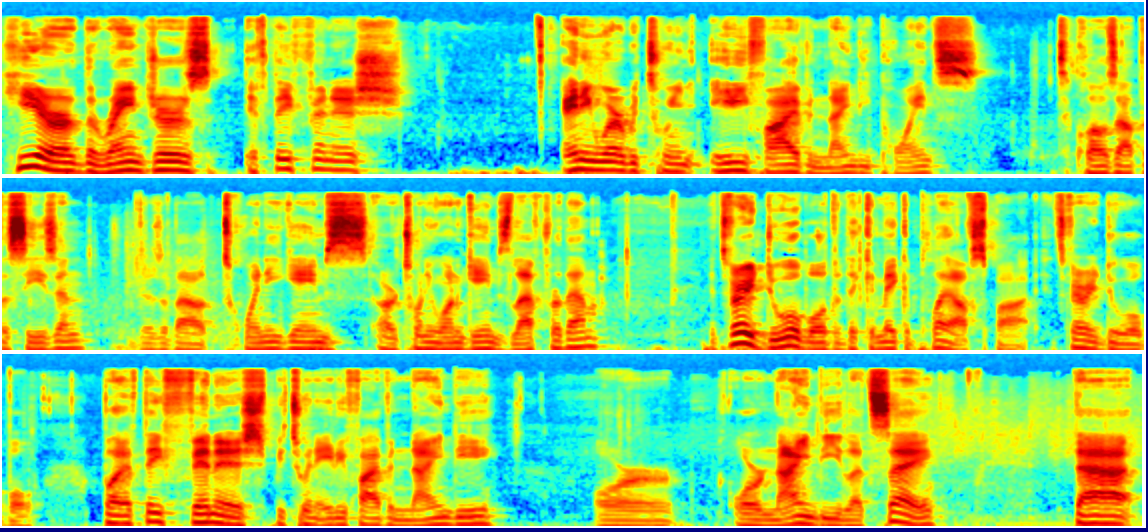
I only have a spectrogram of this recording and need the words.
Here, the Rangers, if they finish anywhere between 85 and 90 points to close out the season. There's about 20 games or 21 games left for them. It's very doable that they can make a playoff spot. It's very doable. But if they finish between 85 and 90 or or 90, let's say, that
